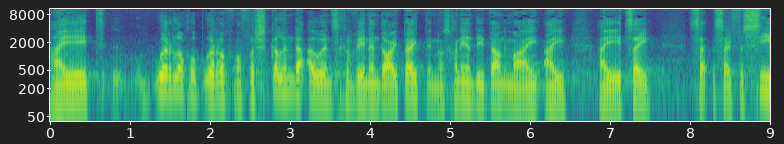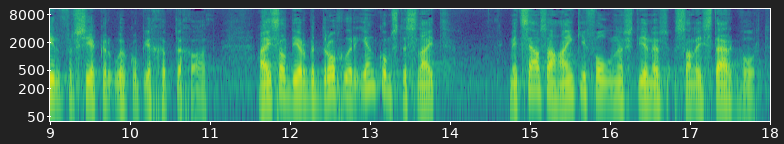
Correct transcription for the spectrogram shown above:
Hy het eh, oorlog op oorlog van verskillende ouens gewen in daai tyd en ons gaan nie in detail nie, maar hy hy hy het sy sy, sy versuur verseker ook op Egipte gehad. Hy sal deur bedrog ooreenkomste sluit met selfs 'n handjievol ondersteuners sal hy sterk word.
